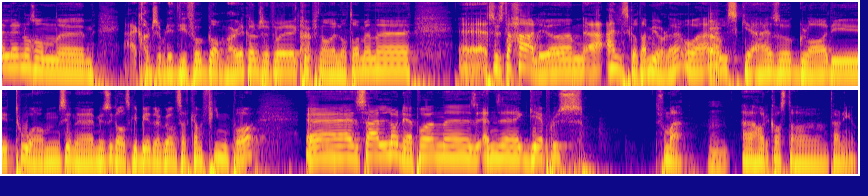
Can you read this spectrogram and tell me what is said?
eller noe sånn eh, Jeg er kanskje blitt litt for gammel kanskje for cupfinalelåta, men eh, jeg syns det er herlig. Jeg elsker at de gjør det, og jeg Ja. elsker Jeg er så glad i de toene sine musikalske bidrag, uansett hva de finner på. Eh, Så jeg lander på en, en G pluss for meg. Mm. Jeg har kasta terningen.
